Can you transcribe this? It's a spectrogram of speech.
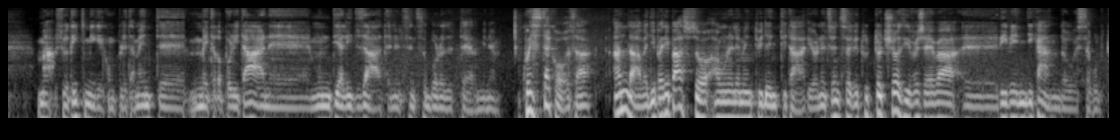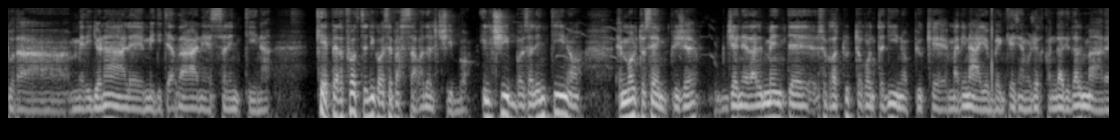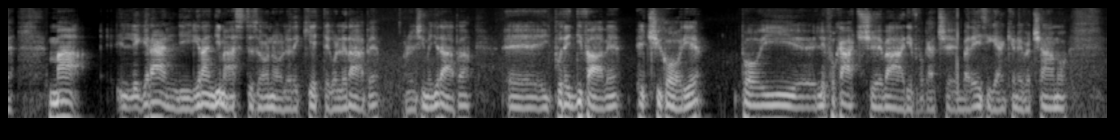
ma su ritmiche completamente metropolitane, mondializzate nel senso buono del termine. Questa cosa andava di pari passo a un elemento identitario, nel senso che tutto ciò si faceva eh, rivendicando questa cultura meridionale, mediterranea e salentina, che per forza di cose passava dal cibo. Il cibo salentino è molto semplice, generalmente soprattutto contadino più che marinaio, benché siamo circondati dal mare, ma grandi, i grandi must sono le orecchiette con le rape, con le cime di rapa, eh, il purè di fave, e cicorie, poi eh, le focacce varie, focacce baresi che anche noi facciamo,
